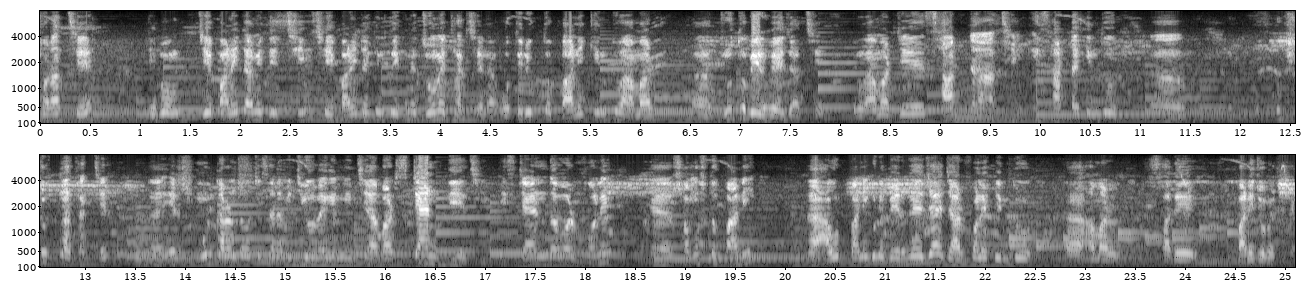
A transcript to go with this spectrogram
ছড়াচ্ছে এবং যে পানিটা আমি দিচ্ছি, সেই পানিটা কিন্তু এখানে জমে থাকছে না। অতিরিক্ত পানি কিন্তু আমার দ্রুত বের হয়ে যাচ্ছে এবং আমার যে সারটা আছে, এই সারটা কিন্তু খুব শুকনা থাকছে। এর মূল কারণটা হচ্ছে, স্যার, আমি জিও ব্যাগের নিচে আবার স্ট্যান্ড দিয়েছি। এই স্ট্যান্ড দেওয়ার ফলে সমস্ত পানি আউট পানিগুলো বের হয়ে যায়, যার ফলে কিন্তু আমার ছাদে পানি জমে থাকে।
